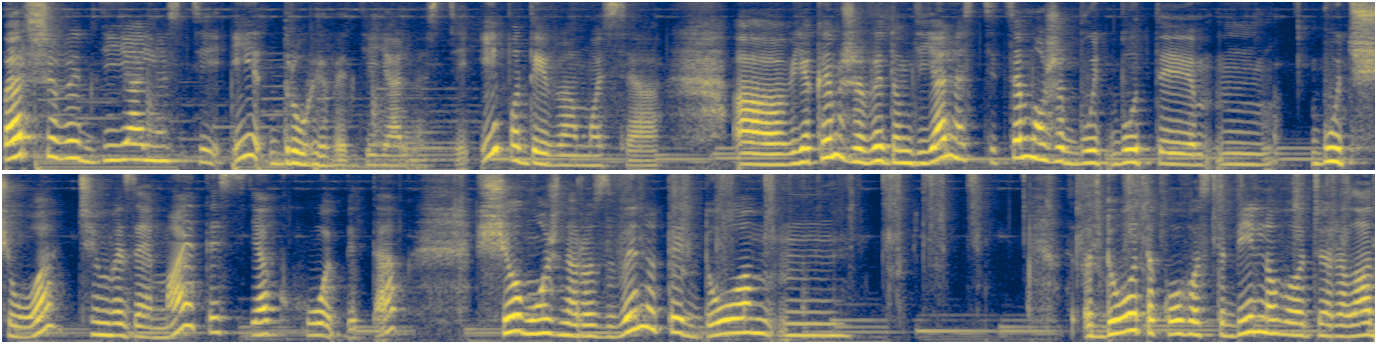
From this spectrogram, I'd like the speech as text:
Перший вид діяльності і другий вид діяльності. І подивимося, яким же видом діяльності це може бути будь-що, чим ви займаєтесь як хобі, так? що можна розвинути до, до такого стабільного джерела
